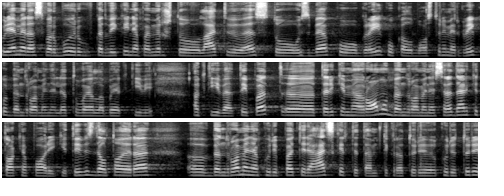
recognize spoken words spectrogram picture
kuriem yra svarbu ir kad vaikai nepamirštų Latvių, Estų, Uzbekų, Graikų kalbos. Turime ir Graikų bendruomenę Lietuvoje labai aktyviai. Aktyvę. Taip pat, e, tarkime, Romų bendruomenės yra dar kitokie poreikiai. Tai vis dėlto yra e, bendruomenė, kuri patiria atskirti tam tikrą, turi, kuri turi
